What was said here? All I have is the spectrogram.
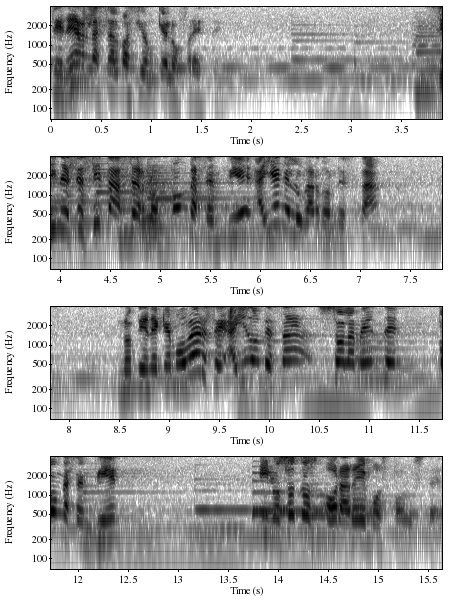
tener la salvación que Él ofrece. Si necesita hacerlo, póngase en pie, ahí en el lugar donde está. No tiene que moverse, ahí donde está, solamente póngase en pie y nosotros oraremos por usted.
